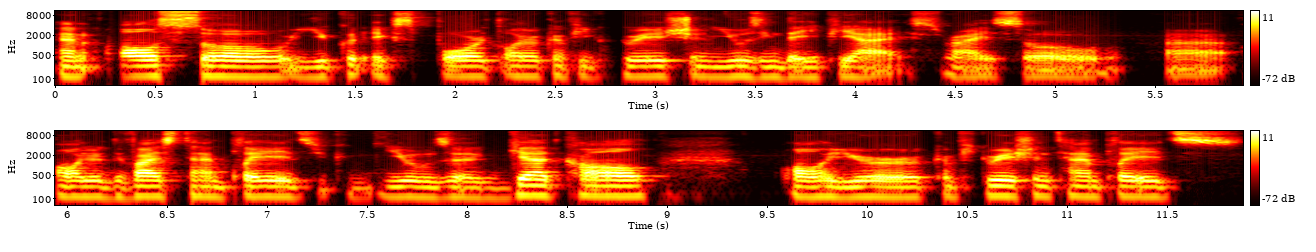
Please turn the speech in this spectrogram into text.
and also you could export all your configuration using the apis right? So uh, all your device templates you could use a get call all your configuration templates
